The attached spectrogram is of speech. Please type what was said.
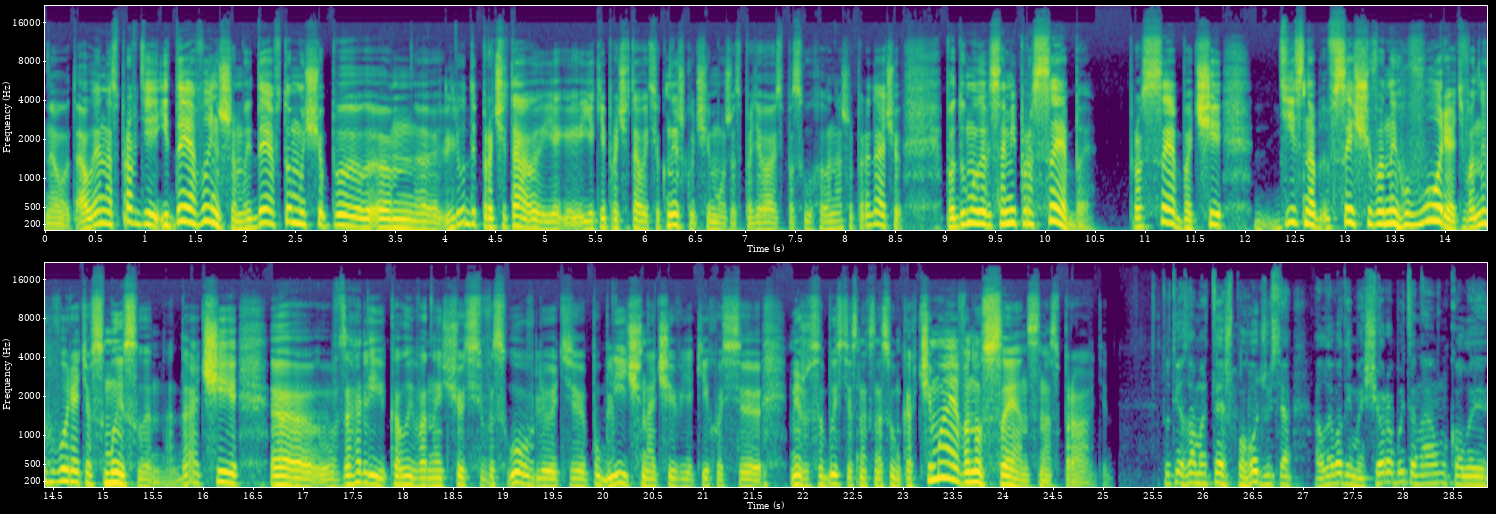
От. Але насправді ідея в іншому. Ідея в тому, щоб ем, люди прочитали, які прочитали цю книжку, чи, може, сподіваюся, послухали нашу передачу, подумали самі про себе про себе, чи дійсно все, що вони говорять, вони говорять осмислено. Да? Чи е, взагалі, коли вони щось висловлюють е, публічно, чи в якихось е, міжособистісних стосунках, чи має воно сенс насправді? Тут я з вами теж погоджуся, але Вадиме, що робити нам, коли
